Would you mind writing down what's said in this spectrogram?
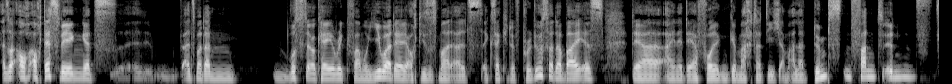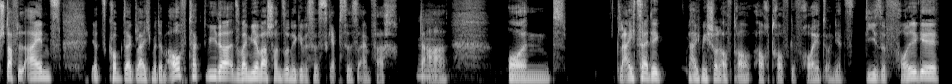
Also auch, auch deswegen jetzt, äh, als man dann wusste, okay, Rick Famuyiwa, der ja auch dieses Mal als Executive Producer dabei ist, der eine der Folgen gemacht hat, die ich am allerdümmsten fand in Staffel 1. Jetzt kommt er gleich mit dem Auftakt wieder. Also bei mir war schon so eine gewisse Skepsis einfach da. Mhm. Und gleichzeitig habe ich mich schon auf, auch drauf gefreut. Und jetzt diese Folge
